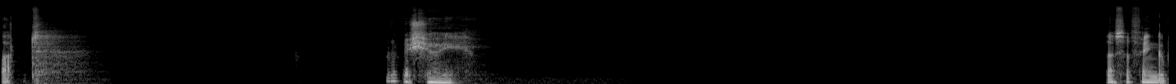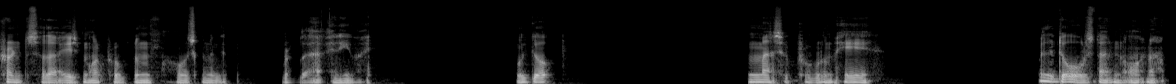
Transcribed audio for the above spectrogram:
But let me show you. That's a fingerprint, so that is my problem. I was going to rub that anyway we got a massive problem here where the doors don't line up.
